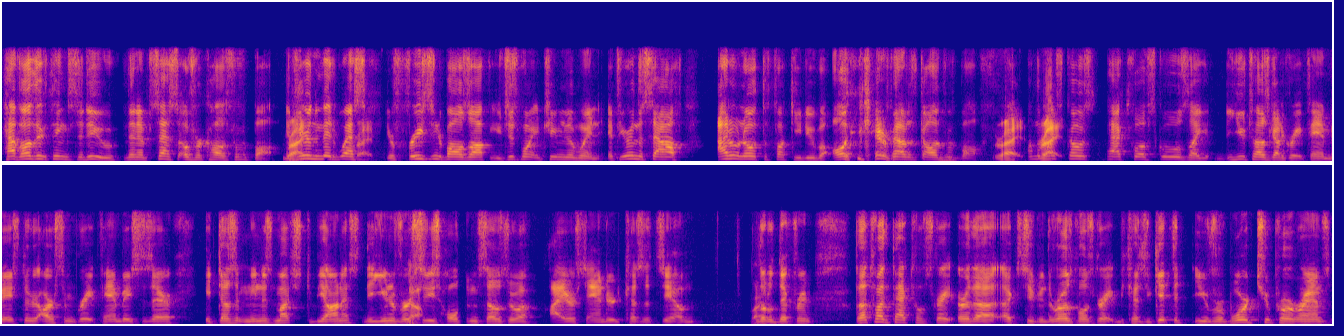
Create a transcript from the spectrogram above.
have other things to do than obsess over college football. If Right. you're in the Midwest, Right. you're freezing your balls off. You just want your team to win. If you're in the South, I don't know what the fuck you do, but all you care about is college football. Right. On the right. West Coast, Pac-12 schools like Utah's got a great fan base. There are some great fan bases there. It doesn't mean as much, to be honest. The universities hold themselves to a higher standard because it's you know a little different. But that's why the Pac-12 is great, or the excuse me, the Rose Bowl is great because you get the you reward two programs,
